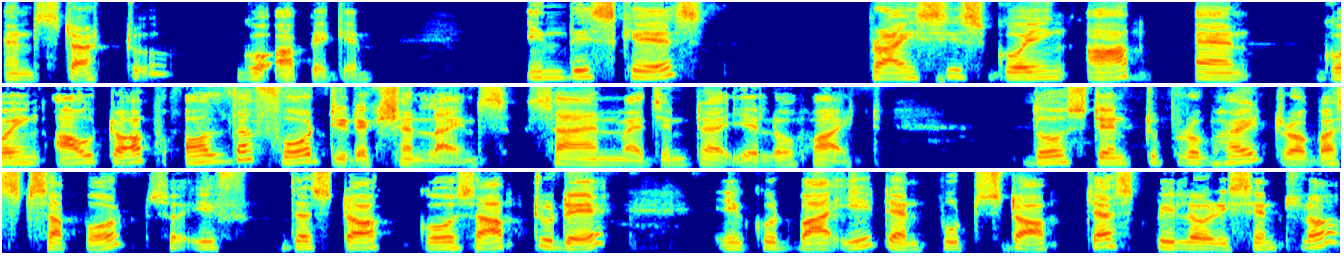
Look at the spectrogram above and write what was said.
and start to go up again. In this case, price is going up and going out of all the four direction lines, cyan, magenta, yellow, white those tend to provide robust support. So if the stock goes up today, you could buy it and put stop just below recent low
